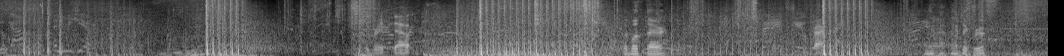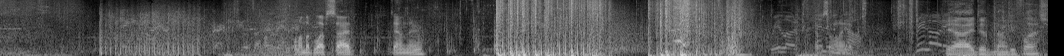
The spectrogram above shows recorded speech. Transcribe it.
Look out! Enemy here. They ripped out. They're both there. Crack. I'm gonna take roof. One on the left side, down there. Reload. That's the one I hit. Yeah, I did 90 flash.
